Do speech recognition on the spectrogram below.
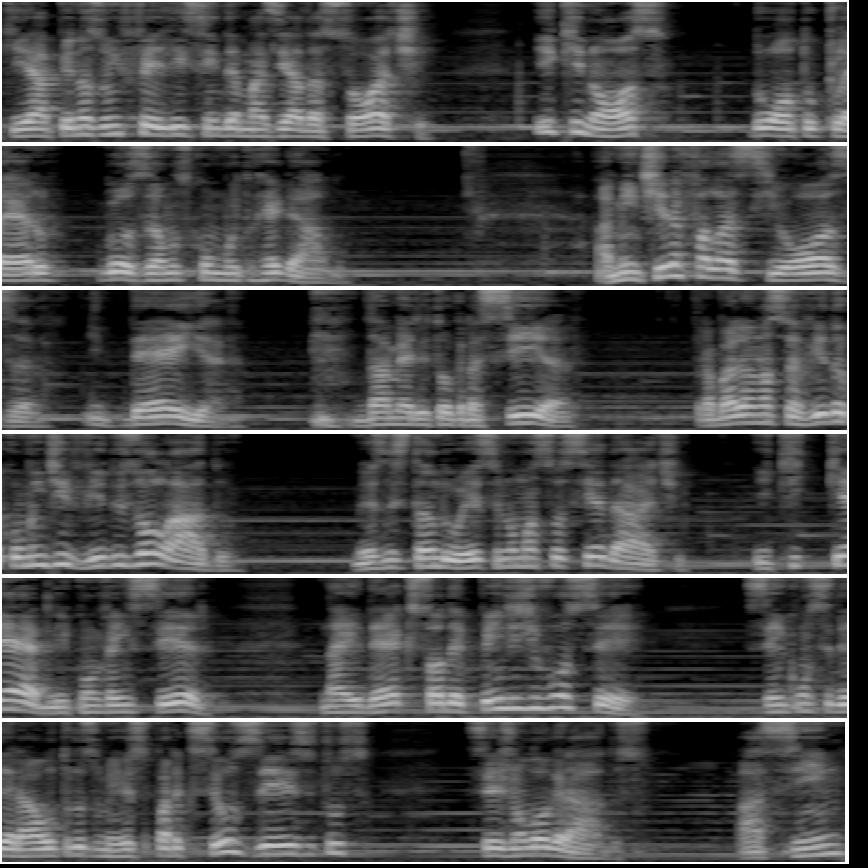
que é apenas um infeliz sem demasiada sorte, e que nós, do alto clero gozamos com muito regalo. A mentira falaciosa ideia da meritocracia trabalha a nossa vida como indivíduo isolado, mesmo estando esse numa sociedade, e que quer lhe convencer na ideia que só depende de você, sem considerar outros meios para que seus êxitos sejam logrados. Assim,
